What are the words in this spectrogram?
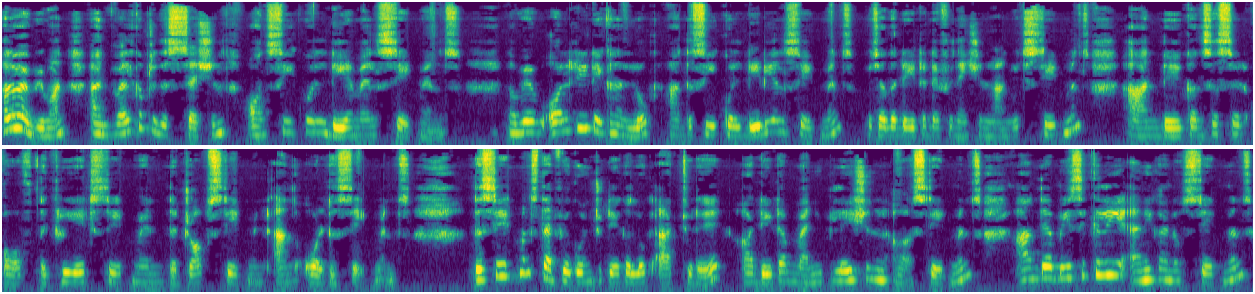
Hello everyone and welcome to this session on SQL DML statements. Now we have already taken a look at the SQL DDL statements which are the data definition language statements and they consisted of the create statement, the drop statement and the alter statements. The statements that we're going to take a look at today are data manipulation uh, statements and they're basically any kind of statements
